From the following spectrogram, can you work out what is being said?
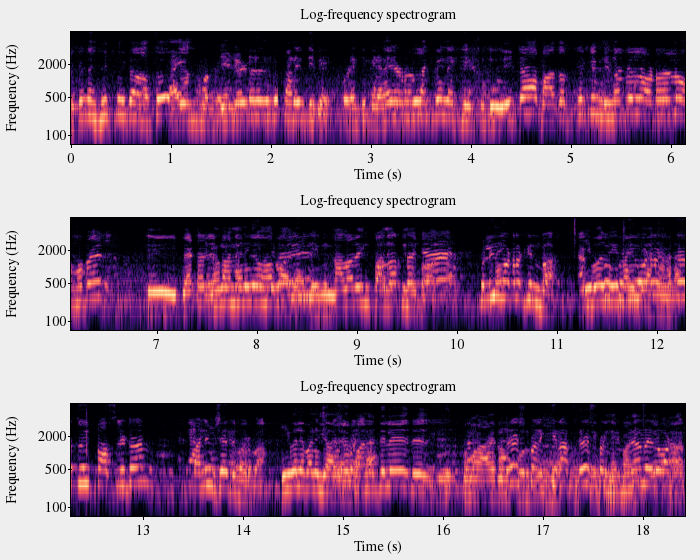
এখানে হিট মিটার আছে। পানি দিবে ওটা কি মিনারেল অর্ডার লাগবে নাকি শুধু এটা বাজার থেকে মিনারেল অর্ডার এলেও হবে এই ব্যাটারি পানি হবে কালারিং পানি কিনে পাওয়া যায়। কুলিং ওয়াটার কিনবা টিউবওয়েল থেকে পানি দেওয়া যাবে না। তুমি পাঁচ লিটার পানি মিশাইতে পারবা। কি বলে পানি দেওয়া এখানে যাবে পানি দিলে তোমার আয়রন ফ্রেশ পানি কিনা ফ্রেশ পানি মিনারেল ওয়াটার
